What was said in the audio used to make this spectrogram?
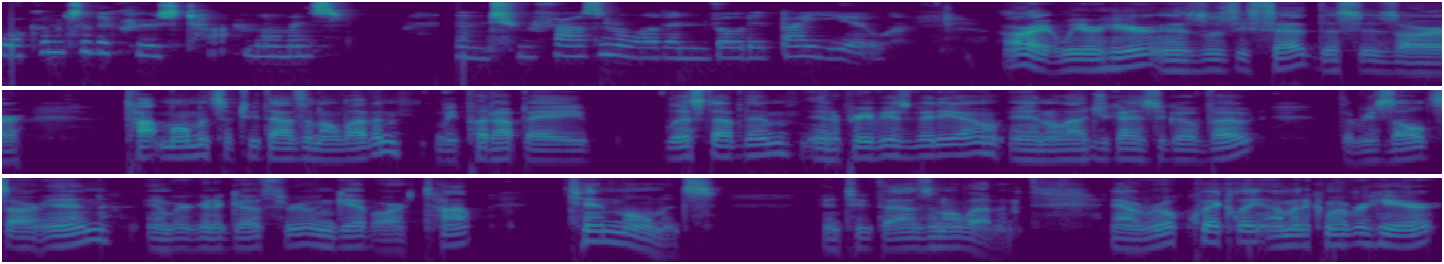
Welcome to the Crew's Top Moments in 2011, voted by you. All right, we are here. As Lizzie said, this is our top moments of 2011. We put up a list of them in a previous video and allowed you guys to go vote. The results are in, and we're going to go through and give our top 10 moments in 2011. Now, real quickly, I'm going to come over here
